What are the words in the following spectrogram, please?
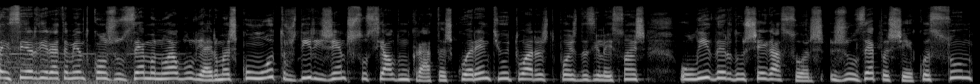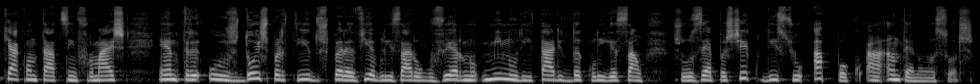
Sem ser diretamente com José Manuel Bolheiro, mas com outros dirigentes social-democratas. 48 horas depois das eleições, o líder do Chega Açores, José Pacheco, assume que há contatos informais entre os dois partidos para viabilizar o governo minoritário da coligação. José Pacheco disse-o há pouco à Antena 1 Açores.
